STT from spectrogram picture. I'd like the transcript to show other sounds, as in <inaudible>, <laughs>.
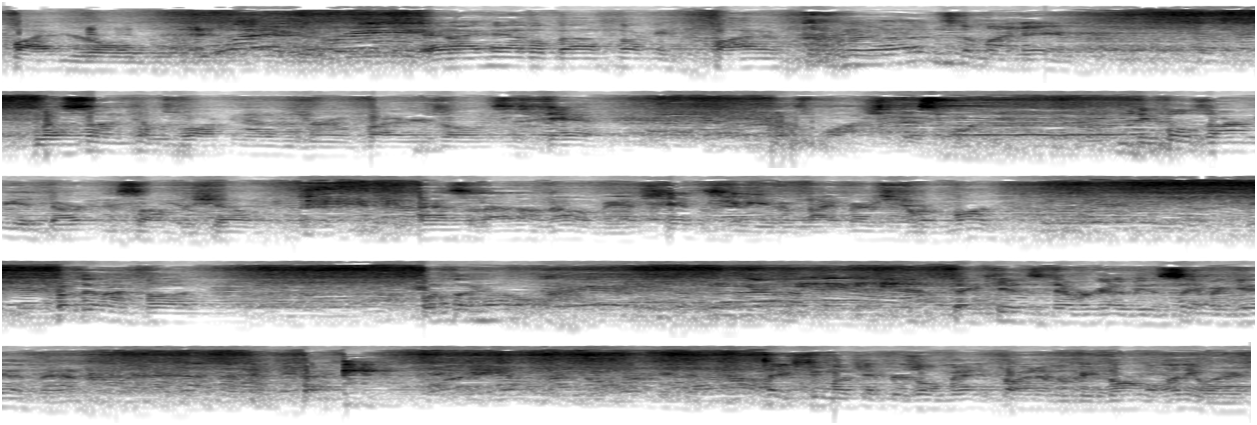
five year old. And I have about fucking five runs to my name. My son comes walking out of his room, five years old, and says, Dad, let's watch this one. He pulls Army of Darkness off the shelf. I said, I don't know, man. Shit, this is going to give him nightmares for a month. But then I thought, what the hell? That kid's never going to be the same again, man. <laughs> takes too much after his old man, he probably never be normal anyway.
